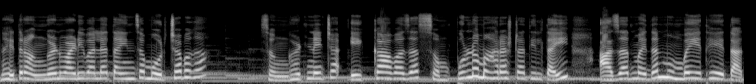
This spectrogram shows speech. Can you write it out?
नाहीतर अंगणवाडीवाल्या ताईंचा मोर्चा बघा. संघटनेच्या एका आवाजात संपूर्ण महाराष्ट्रातील ताई आझाद मैदान मुंबई येथे येतात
